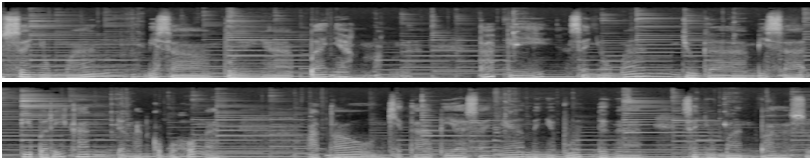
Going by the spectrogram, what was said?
senyuman bisa punya banyak makna, tapi senyuman juga bisa diberikan dengan kebohongan, atau kita biasanya menyebut dengan senyuman palsu.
